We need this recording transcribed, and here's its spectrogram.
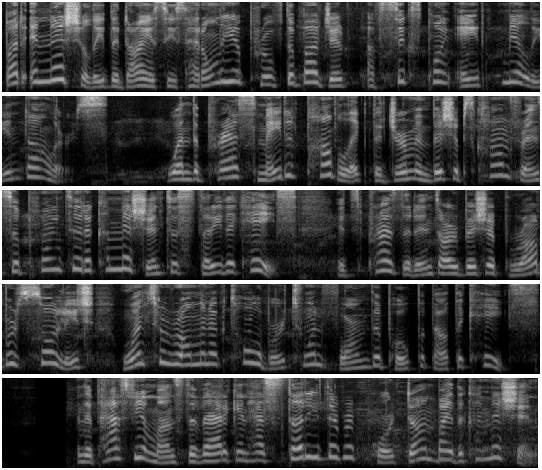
But initially, the diocese had only approved a budget of $6.8 million. When the press made it public, the German Bishops' Conference appointed a commission to study the case. Its president, Archbishop Robert Zollitsch, went to Rome in October to inform the Pope about the case. In the past few months, the Vatican has studied the report done by the Commission.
